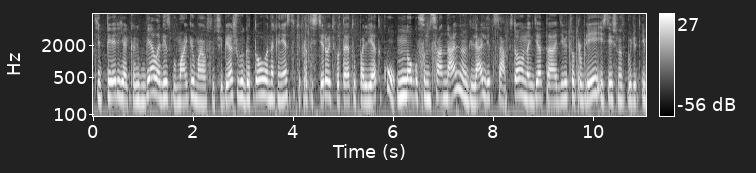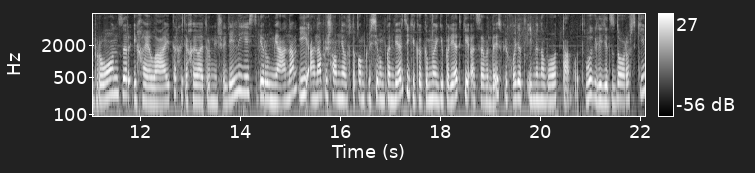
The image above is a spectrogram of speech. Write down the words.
Теперь я как белый лист бумаги, в моем случае бежевый, готова наконец-таки протестировать вот эту палетку многофункциональную для лица. Стоила она где-то 900 рублей, и здесь у нас будет и бронзер, и хайлайтер, хотя хайлайтер у меня еще отдельно есть, и румяна. И она пришла мне вот в таком красивом конвертике, как и многие палетки от Seven Days приходят именно вот так вот. Выглядит здоровски.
